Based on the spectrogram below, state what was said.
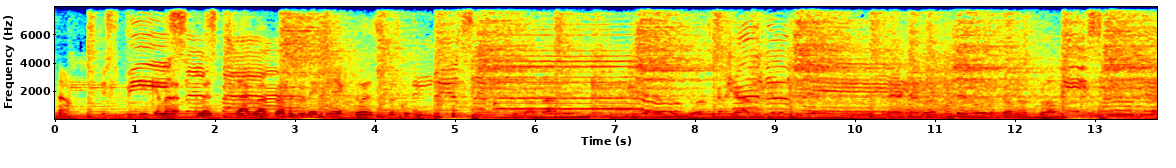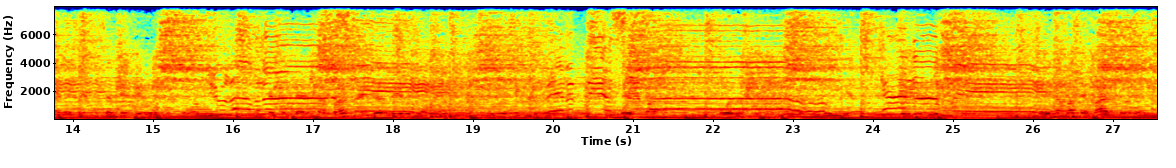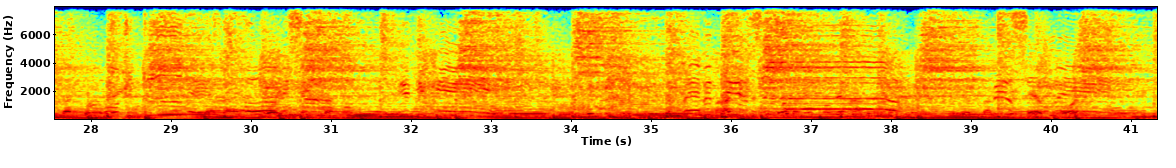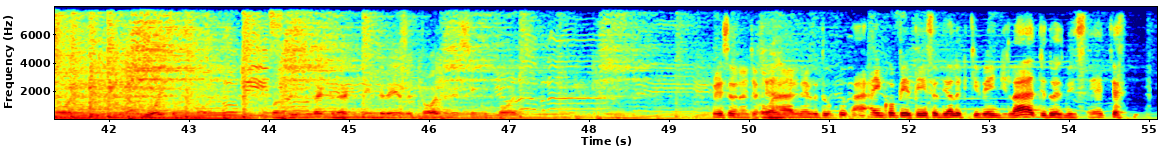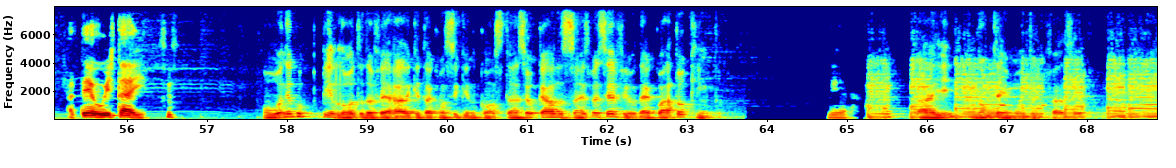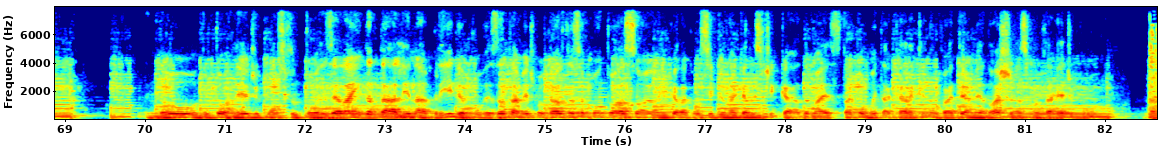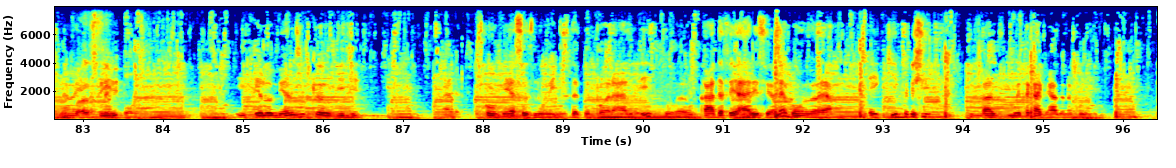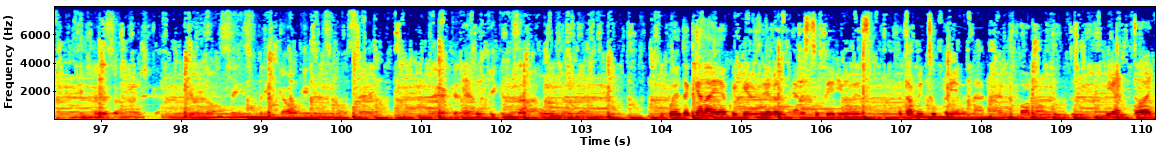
Não. Porque ela, ela estragou a prova do Leclerc duas, duas corridas. Exatamente. Essas duas cagadas que ela fizeram o Leclerc, agora condenou o campeonato próprio. Está em 178 pontos. You love O Checo Pérez está quase chegando nele já. Ele tem que Baby, be a simple Na matemática, gente, dá quanto? hein? Dá 800 pontos. if you can. Baby, be a simple Enquanto isso, o Leclerc tem 3 vitórias e 5 pódios. Impressionante a. Ferrari, né? A, incompetência dela de que vem de lá de 2007 até hoje tá aí. O único piloto da Ferrari que está conseguindo constância é o Carlos Sainz, mas você viu, né? Quarto ou quinto. É. Aí não tem muito o que fazer. No, no torneio de construtores, ela ainda está ali na briga por- exatamente por causa dessa pontuação aí que ela conseguiu naquela esticada, mas está com muita cara que não vai ter a menor chance contra a Red Bull. Tá com é quase isso 100 aí. pontos. E pelo menos o que eu vi de conversas no início da temporada aí, o, carro da Ferrari esse ano é bom, a, a equipe ele faz muita cagada na corrida. Impressionante, cara. Eu não sei explicar o que, que eles conseguem. Né? Quer dizer, o que, que eles arrumam, né? Depois daquela época que eles eram, eram superiores, totalmente supremos na, na Fórmula 1 do, do Ian Todd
